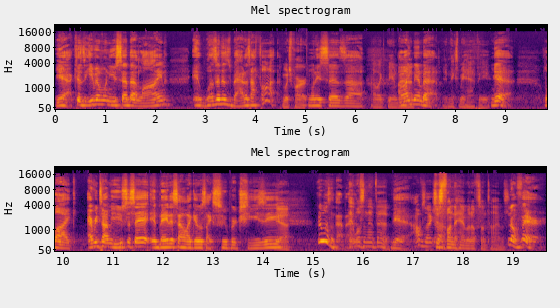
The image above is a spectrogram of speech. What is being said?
Yeah, because even when you said that line, it wasn't as bad as I thought. Which part? When he says, uh, I like being bad. "I like being bad," It makes me happy. yeah, like every time you used to say it, it made it sound like it was like super cheesy. Yeah. it wasn't that bad. It wasn't that bad. Yeah, I was like, It's just oh. fun to ham it up sometimes. No, fair.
